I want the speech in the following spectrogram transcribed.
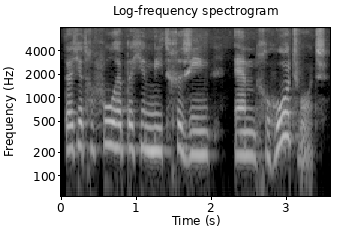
dat je het gevoel hebt dat je niet gezien en gehoord wordt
